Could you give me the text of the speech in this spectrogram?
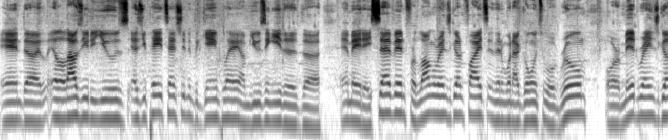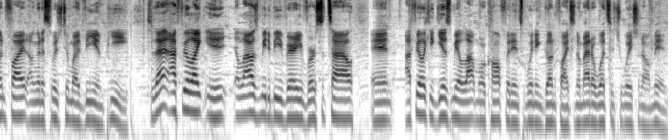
and uh, it allows you to use as you pay attention to the gameplay i'm using either the m8a7 for long range gunfights and then when i go into a room or a mid-range gunfight i'm going to switch to my vmp so that i feel like it allows me to be very versatile and i feel like it gives me a lot more confidence winning gunfights no matter what situation i'm in.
